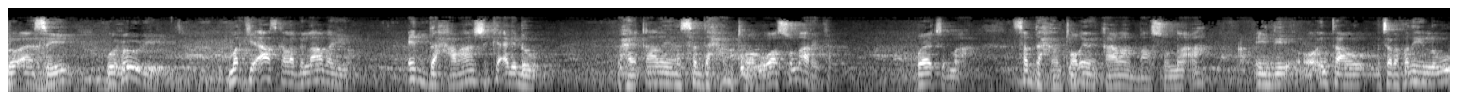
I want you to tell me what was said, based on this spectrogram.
loo aasayey wuxuu idhi markii aaska la bilaabayo cidda xabaasha ka agdhow waxay qaadayaan saddex xantood. Waa sunno waajib ma saddex xantood inay qaadaan baa sunno ah. Ciiddii oo intaan majarafadihii lagu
